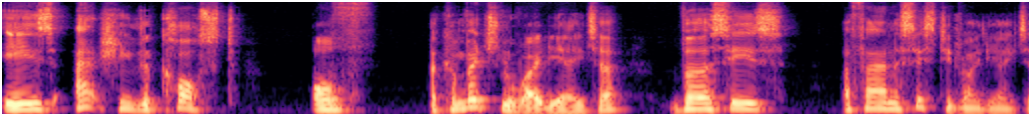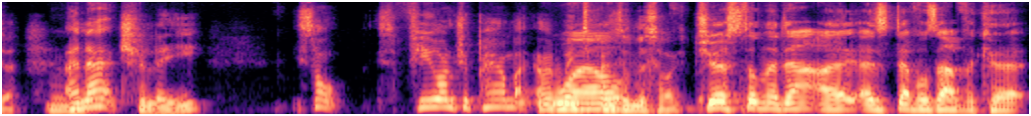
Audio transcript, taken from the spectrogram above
is actually the cost of a conventional radiator versus a fan assisted radiator. Mm. And actually, it's not. It's a few hundred pound. I mean, well, depends on the size. Just on the uh, as devil's advocate,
